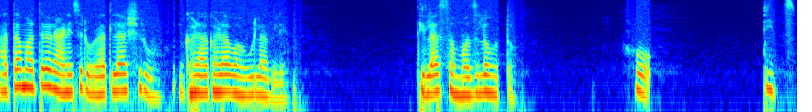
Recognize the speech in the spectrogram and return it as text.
आता मात्र राणीचे डोळ्यातले अश्रू घळाघळा वाहू लागले. तिला समजलं होतं. हो तीच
